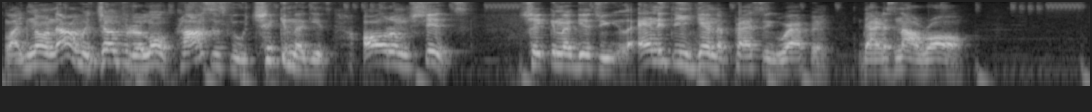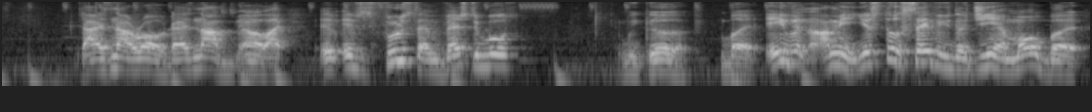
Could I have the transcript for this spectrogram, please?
Like, no, not with junk food alone, processed food, chicken nuggets, all them shits. Chicken nuggets, you, anything you get in the plastic wrapping, that is not raw. That is not raw. That is not, uh, like, if, it's fruits and vegetables, we good. But even, I mean, you're still safe with the GMO, but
